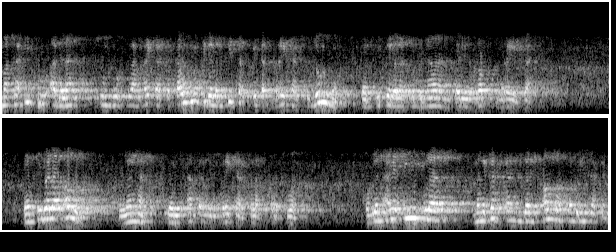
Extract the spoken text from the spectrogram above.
maka itu adalah sungguh telah mereka ketahui di dalam kitab-kitab mereka sebelumnya dan itu adalah kebenaran dari Rabb mereka dan tidaklah Allah lengah dari apa yang mereka telah perbuat. Kemudian ayat ini pula menegaskan dan Allah memberitakan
